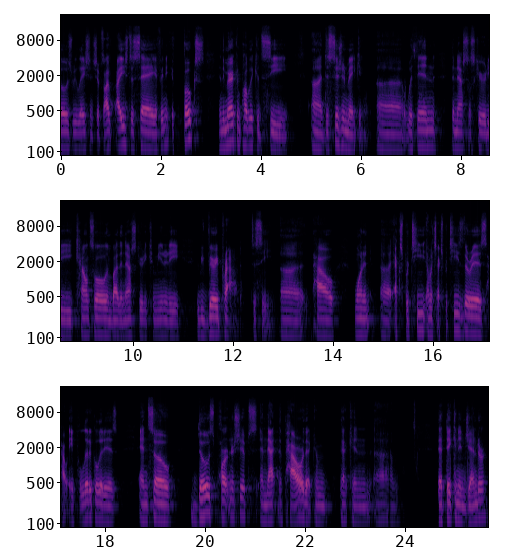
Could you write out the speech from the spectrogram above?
those relationships. I used to say, if any folks in the American public could see uh, decision-making within the National Security Council and by the national security community, you'd be very proud to see how one expertise, how much expertise there is, how apolitical it is. And so those partnerships and that the power that um, they can engender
